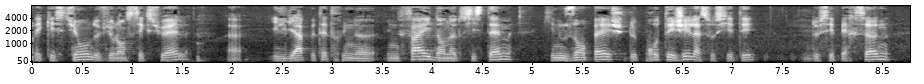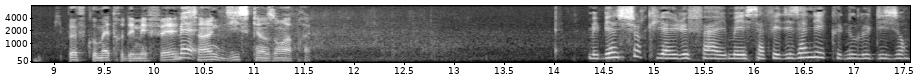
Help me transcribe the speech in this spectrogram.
les questions de violence sexuelle, euh, il y a peut-être une, faille dans notre système qui nous empêche de protéger la société de ces personnes qui peuvent commettre des méfaits 5, 10, 15 ans après. Mais bien sûr qu'il y a eu des failles, mais ça fait des années que nous le disons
